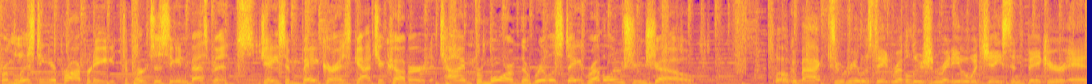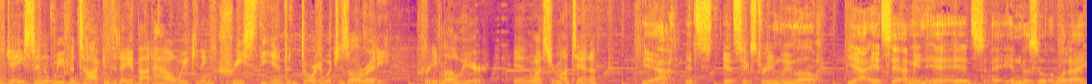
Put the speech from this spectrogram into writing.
From listing your property to purchasing investments, Jason Baker has got you covered. Time for more of the Real Estate Revolution Show. Welcome back to Real Estate Revolution Radio with Jason Baker. And Jason, we've been talking today about how we can increase the inventory, which is already pretty low here in Western Montana. Yeah, it's it's extremely low. Yeah, it's I mean it, it's in Missoula. What I,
